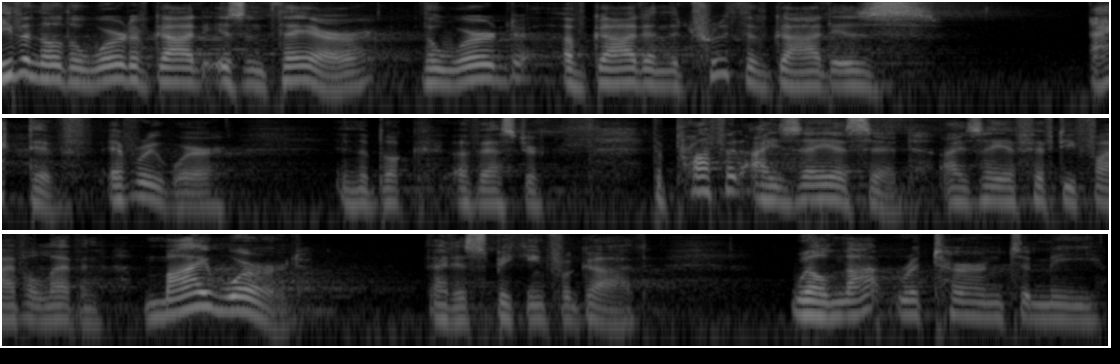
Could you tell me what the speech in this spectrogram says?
Even though the Word of God isn't there, the Word of God and the truth of God is active everywhere in the book of Esther. The prophet Isaiah said, Isaiah 55 11, My word, that is speaking for God, will not return to me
